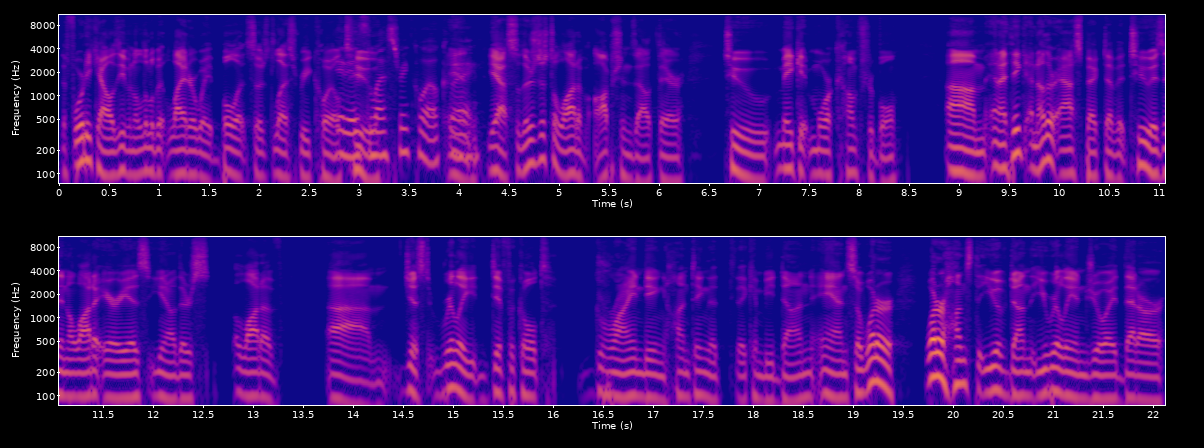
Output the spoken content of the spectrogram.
the 40 cal is even a little bit lighter weight bullet, so it's less recoil It too. is less recoil, correct? And yeah, so there's just a lot of options out there to make it more comfortable. Um, and I think another aspect of it too is in a lot of areas, you know, there's a lot of um, just really difficult grinding hunting that, that can be done. And so what are what are hunts that you have done that you really enjoyed that are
